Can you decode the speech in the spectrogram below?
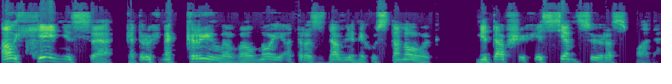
алхениса, которых накрыло волной от раздавленных установок, метавших эссенцию распада.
